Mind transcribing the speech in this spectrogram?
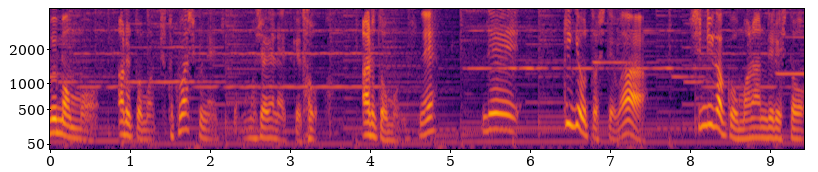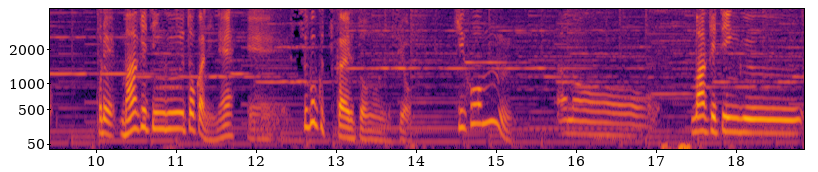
部門もあると思う。ちょっと詳しくね、ちょっと申し訳ないですけど、あると思うんですね。で、企業としては、心理学を学んでる人、これ、マーケティングとかにね、えーすごく使えると思うんですよ。基本、あのーマーケティング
